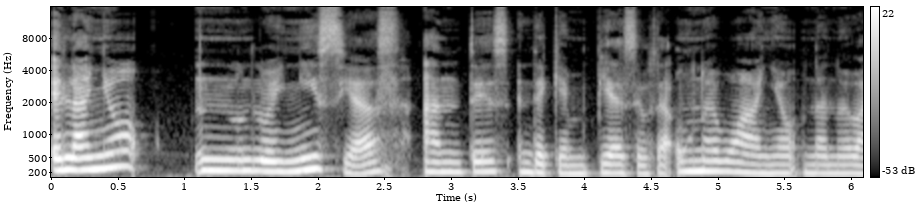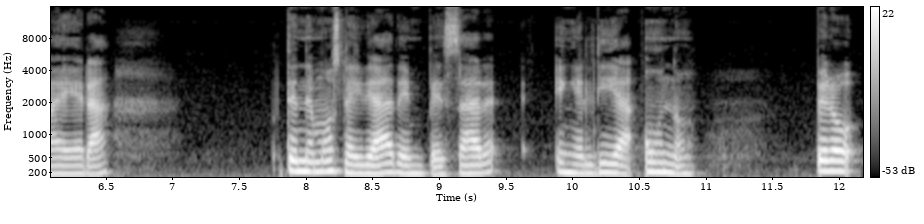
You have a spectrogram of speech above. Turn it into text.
el año lo inicias antes de que empiece, o sea, un nuevo año, una nueva era. Tenemos la idea de empezar en el día uno, pero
